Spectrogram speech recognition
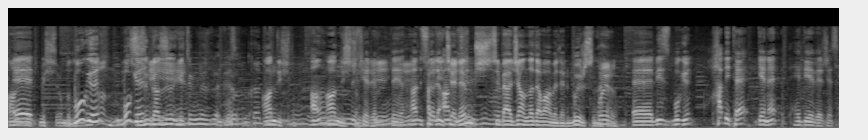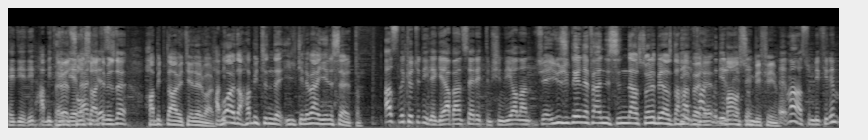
And Ee, etmiş. Bugün, bugün Sizin gazı getirmeniz and içti. and, and içtim. içerim. Hadi Hadi söyle and içelim içelim. Sibel Can'la devam edelim. Buyursun. Buyurun. Ee, biz bugün Habit'e gene hediye vereceğiz. Hediye değil, Habit'e Evet hediye son vermeyeceğiz. saatimizde Habit davetiyeleri var. Habit- Bu arada Habit'in de ilkini ben yeni seyrettim. Aslında kötü değil Ege ya ben seyrettim şimdi yalan Şey, Yüzüklerin Efendisi'nden sonra biraz daha değil. böyle bir masum lezzet. bir film. E, masum bir film.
